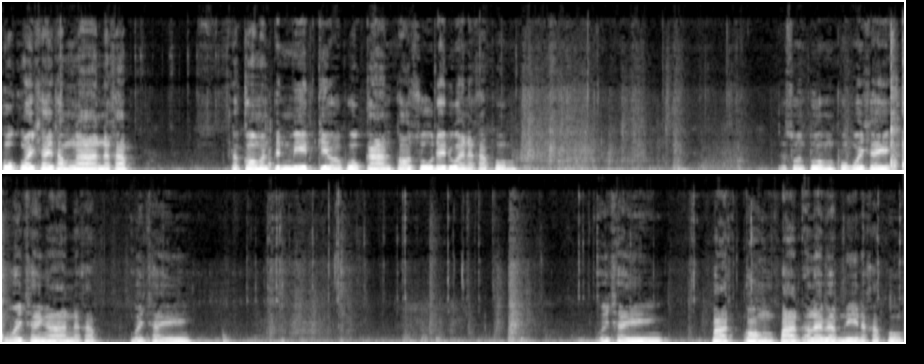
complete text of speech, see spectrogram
พกไว้ใช้ทำงานนะครับ แล้วก็มันเป็นมีดเกี่ยวกับพวกการต่อสู้ได้ด้วยนะครับผม แต่ส่วนตัวผมพกไว้ใช้ไว้ใช้งานนะครับ ไว้ใช้ ไว้ใช้ปาดกล่องปาดอะไรแบบนี้นะครับผม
